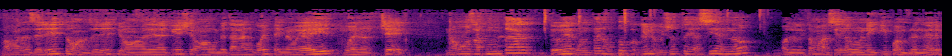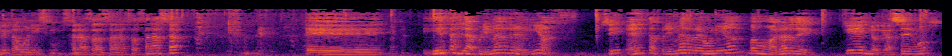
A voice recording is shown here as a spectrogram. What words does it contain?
vamos a hacer esto, vamos a hacer esto, vamos a hacer aquello, vamos a completar la encuesta y me voy a ir. Bueno, che, nos vamos a juntar, te voy a contar un poco qué es lo que yo estoy haciendo, o lo que estamos haciendo con un equipo de emprendedores que está buenísimo, zaraza, zaraza, zaraza. Eh, y esta es la primera reunión. ¿sí? En esta primera reunión vamos a hablar de qué es lo que hacemos,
